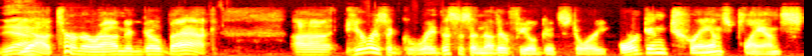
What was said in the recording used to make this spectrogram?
Yeah. Yeah. Turn around and go back. Uh, here was a great. This is another feel good story. Organ transplants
